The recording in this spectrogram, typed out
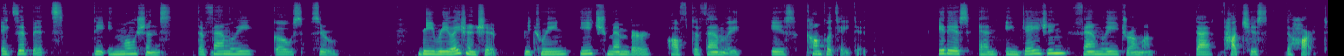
exhibits the emotions the family goes through. The relationship between each member of the family is complicated. It is an engaging family drama that touches the heart.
